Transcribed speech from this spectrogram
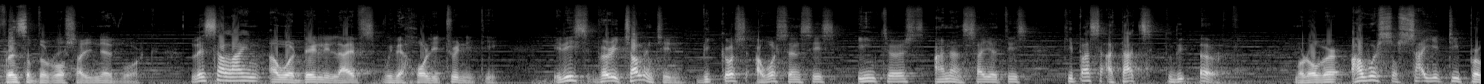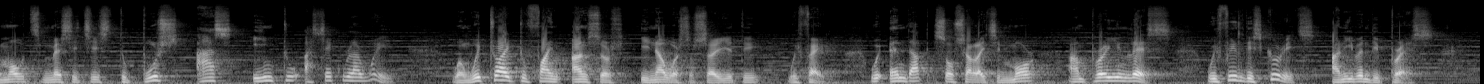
friends of the Rosary Network. Let's align our daily lives with the Holy Trinity. It is very challenging because our senses, interests, and anxieties keep us attached to the earth. Moreover, our society promotes messages to push us into a secular way. When we try to find answers in our society, we fail. We end up socializing more and praying less. We feel discouraged and even depressed.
